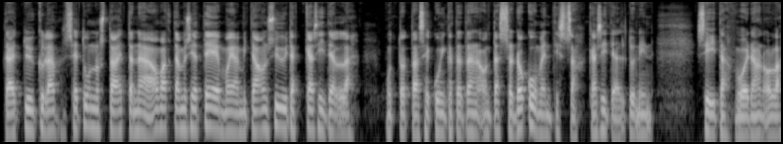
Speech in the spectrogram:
täytyy kyllä se tunnustaa, että nämä ovat tämmöisiä teemoja, mitä on syytä käsitellä, mutta tota, se kuinka tätä on tässä dokumentissa käsitelty, niin siitä voidaan olla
